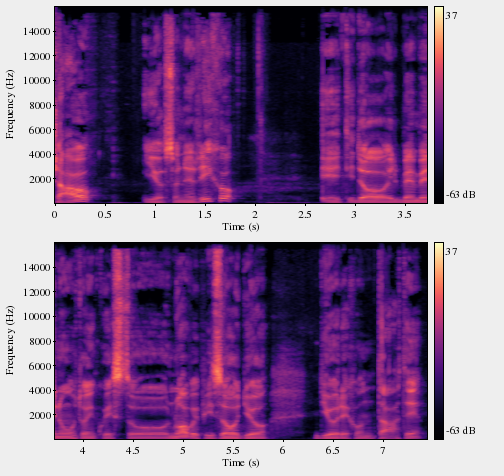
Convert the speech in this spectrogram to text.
Ciao, io sono Enrico e ti do il benvenuto in questo nuovo episodio di Ore Contate.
